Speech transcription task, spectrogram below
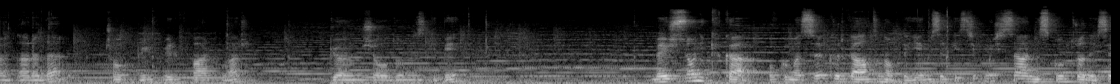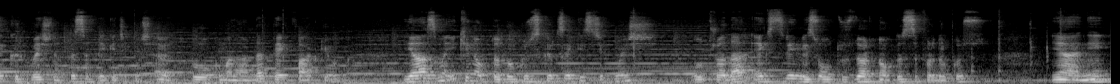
Evet arada çok büyük bir fark var. Görmüş olduğunuz gibi. 512K okuması 46.28 çıkmış. SanDisk Ultra'da ise 45.02 çıkmış. Evet bu okumalarda pek fark yok. Yazma 2.948 çıkmış. Ultra'da Extreme ise 34.09. Yani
